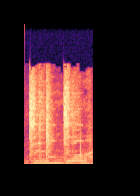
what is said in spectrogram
everything done.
